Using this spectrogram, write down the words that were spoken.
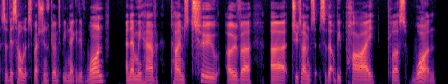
So this whole expression is going to be negative 1. And then we have times 2 over uh, 2 times, so that will be pi plus 1.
